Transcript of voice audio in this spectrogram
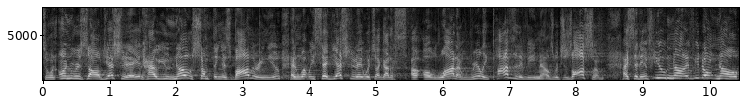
So, an unresolved yesterday, and how you know something is bothering you, and what we said yesterday, which I got a, a, a, lot of really positive emails, which is awesome. I said, if you know, if you don't know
